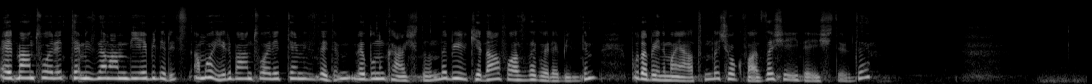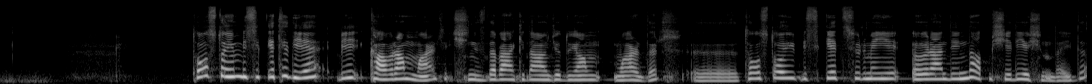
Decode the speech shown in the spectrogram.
Evet ben tuvalet temizlemem diyebiliriz ama hayır ben tuvalet temizledim ve bunun karşılığında bir ülke daha fazla görebildim. Bu da benim hayatımda çok fazla şeyi değiştirdi. Tolstoy'un bisikleti diye bir kavram var. İçinizde belki daha önce duyan vardır. Ee, Tolstoy bisiklet sürmeyi öğrendiğinde 67 yaşındaydı.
